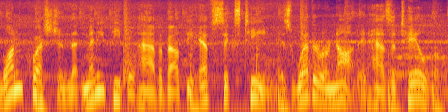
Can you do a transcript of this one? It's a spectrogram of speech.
One question that many people have about the F-16 is whether or not it has a tailhook.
